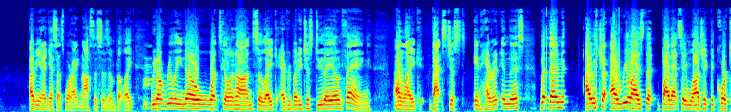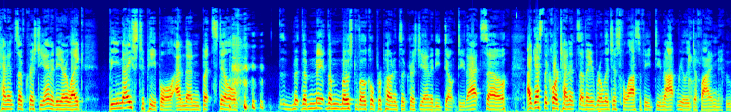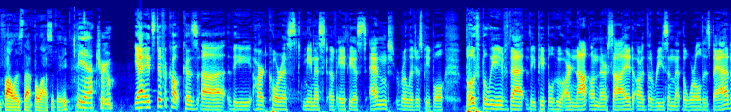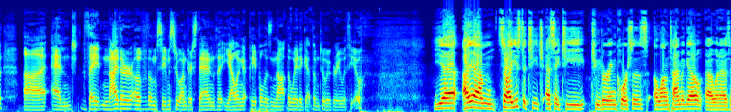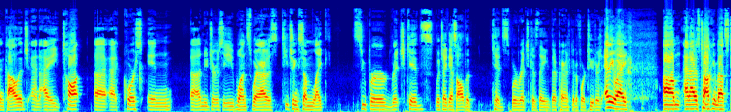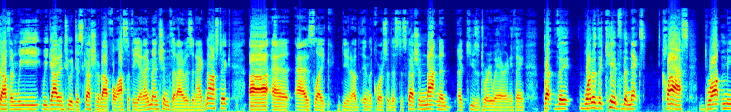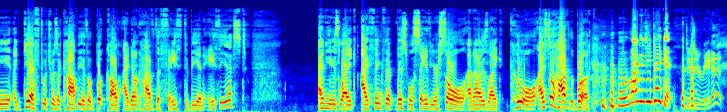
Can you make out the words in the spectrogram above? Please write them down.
I mean, I guess that's more agnosticism, but like, hmm. we don't really know what's going on, so like, everybody just do their own thing. And like, that's just inherent in this. But then, I was try- I realized that by that same logic, the core tenets of Christianity are like, be nice to people, and then, but still, the, the the most vocal proponents of Christianity don't do that. So, I guess the core tenets of a religious philosophy do not really define who follows that philosophy. yeah, true. Yeah, it's difficult because uh, the hardcorest, meanest of atheists and religious people both believe that the people who are not on their side are the reason that the world is bad, uh, and they neither of them seems to understand that yelling at people is not the way to get them to agree with you. Yeah, I um. So I used to teach SAT tutoring courses a long time ago uh, when I was in college, and I taught uh, a course in uh, New Jersey once where I was teaching some like super rich kids, which I guess all the kids were rich because they their parents could afford tutors. Anyway. Um, and I was talking about stuff, and we we got into a discussion about philosophy, and I mentioned that I was an agnostic, uh, as like you know in the course of this discussion, not in an accusatory way or anything, but the one of the kids the next class brought me a gift, which was a copy of a book called "I Don't Have the Faith to Be an Atheist." and he's like, I think that this will save your soul. And I was like, cool. I still have the book. Why did you take it? Did you read it?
